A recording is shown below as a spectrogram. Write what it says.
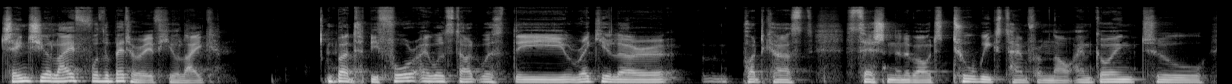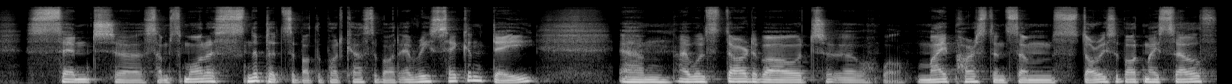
change your life for the better if you like. But before I will start with the regular podcast session in about two weeks time from now. I'm going to send uh, some smaller snippets about the podcast about every second day. Um, i will start about uh, well my past and some stories about myself.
